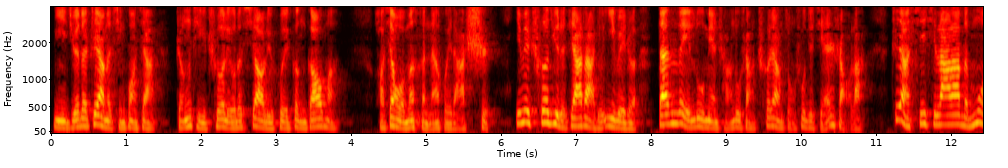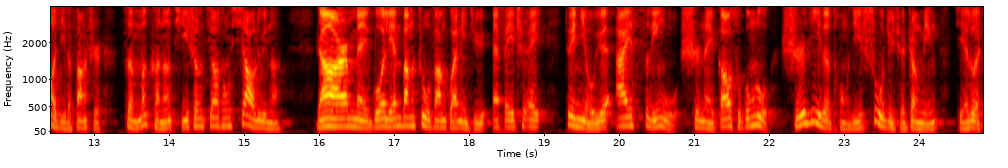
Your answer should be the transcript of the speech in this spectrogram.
你觉得这样的情况下，整体车流的效率会更高吗？好像我们很难回答是，因为车距的加大就意味着单位路面长度上车辆总数就减少了。这样稀稀拉拉的墨迹的方式，怎么可能提升交通效率呢？然而，美国联邦住房管理局 （FHA） 对纽约 I 四零五市内高速公路实际的统计数据却证明，结论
